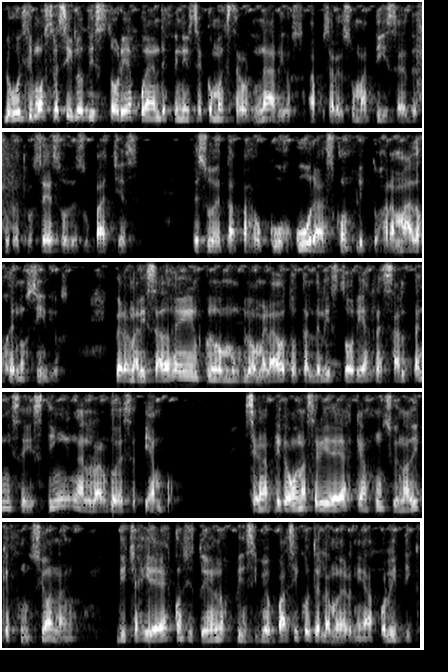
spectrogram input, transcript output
Los últimos tres siglos de historia pueden definirse como extraordinarios, a pesar de sus matices, de sus retrocesos, de sus baches. de sus etapas oscuras, conflictos armados, genocidios, pero analizados en el conglomerado total de la historia, resaltan y se distinguen a lo largo de ese tiempo. Se han aplicado una serie de ideas que han funcionado y que funcionan. Dichas ideas constituyen los principios básicos de la modernidad política,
